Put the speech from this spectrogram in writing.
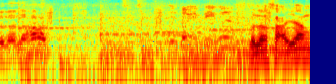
Dala lahat. Ito, itingan. Walang sayang.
